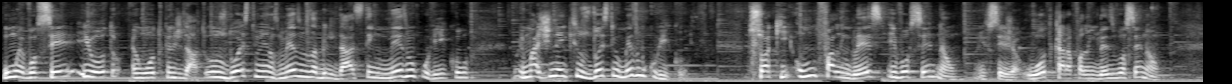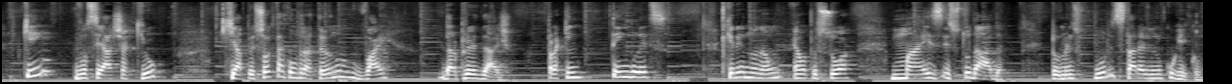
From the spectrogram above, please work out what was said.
Um é você e o outro é um outro candidato. Os dois têm as mesmas habilidades, têm o mesmo currículo. Imagina aí que os dois têm o mesmo currículo. Só que um fala inglês e você não. Ou seja, o outro cara fala inglês e você não. Quem você acha que, o, que a pessoa que está contratando vai dar prioridade? Para quem tem inglês. Querendo ou não, é uma pessoa mais estudada, pelo menos por estar ali no currículo.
